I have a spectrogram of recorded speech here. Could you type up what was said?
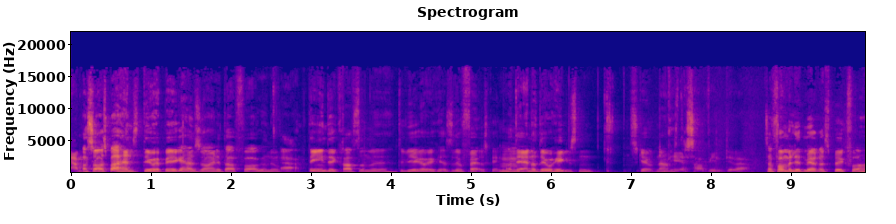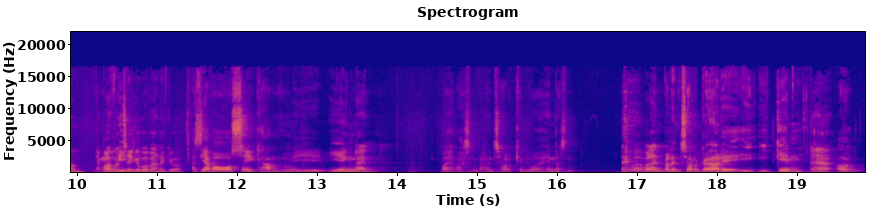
jamen, Og så også bare, hans, det er jo begge hans øjne, der er fucket nu. Ja. Det ene, det er kraftet med, det virker jo ikke, altså det er jo falsk, ikke? Mm. Og det andet, det er jo helt sådan skævt nærmest. det er så vildt, det der. Så får man lidt mere respekt for ham, Jamen, når man fordi- tænker på, hvad han har gjort. Altså, jeg var over at se kampen i, i England, hvor jeg var sådan, hvordan tør du kæmpe mod Henderson? Hvordan, hvordan tør du gøre det igen? Ja. Og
